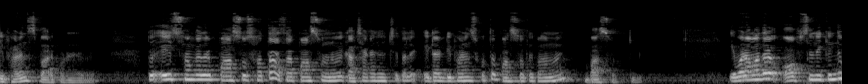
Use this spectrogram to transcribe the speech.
ডিফারেন্স বার করে নেবে। তো এই সংখ্যা ধরো পাঁচশো সাতাশ আর পাঁচশো উননব্বই কাছাকাছি হচ্ছে, তাহলে এটার ডিফারেন্স কত? পাঁচশো থেকে পাঁচানব্বই বাষট্টি। এবার আমাদের অপশানে কিন্তু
